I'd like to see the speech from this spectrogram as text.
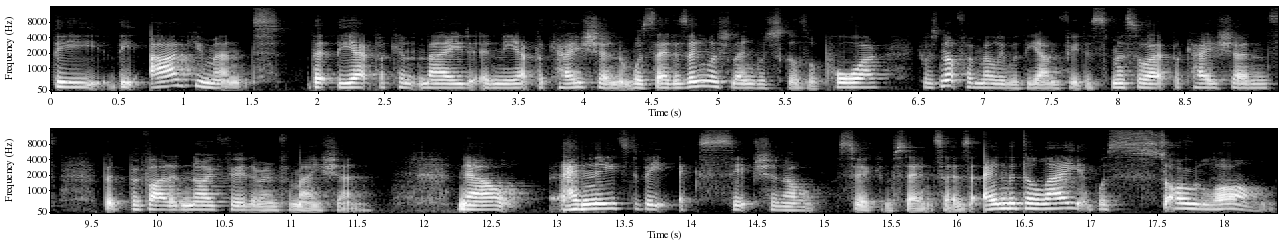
The, the argument that the applicant made in the application was that his English language skills were poor, he was not familiar with the unfair dismissal applications, but provided no further information. Now, it needs to be exceptional circumstances, and the delay was so long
